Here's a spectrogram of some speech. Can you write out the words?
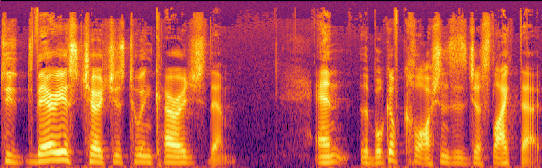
to various churches to encourage them. And the book of Colossians is just like that.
